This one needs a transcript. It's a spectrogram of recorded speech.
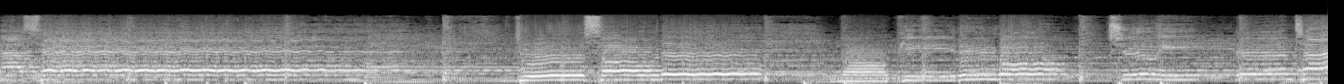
찬양하세 두 손을 높이 들고 주 이름 찬양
